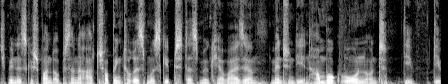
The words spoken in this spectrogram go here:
Ich bin jetzt gespannt, ob es eine Art Shopping-Tourismus gibt, dass möglicherweise Menschen, die in Hamburg wohnen und die, die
